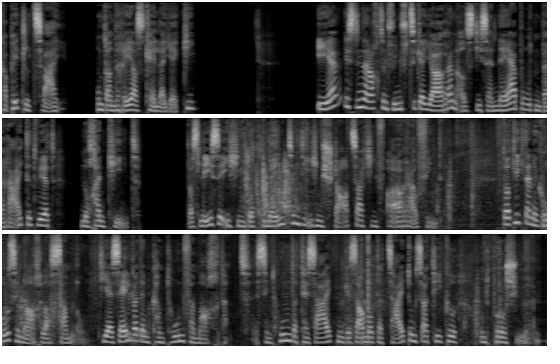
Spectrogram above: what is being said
Kapitel 2 und Andreas Keller-Jecki. Er ist in den 1850er Jahren, als dieser Nährboden bereitet wird, noch ein Kind. Das lese ich in Dokumenten, die ich im Staatsarchiv Aarau finde. Dort liegt eine große Nachlasssammlung, die er selber dem Kanton vermacht hat. Es sind hunderte Seiten gesammelter Zeitungsartikel und Broschüren.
